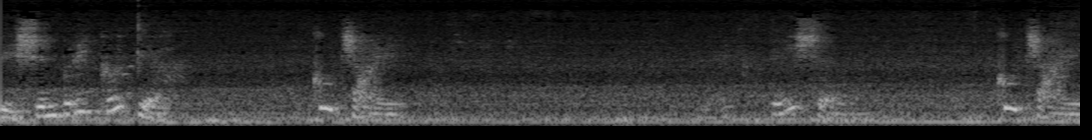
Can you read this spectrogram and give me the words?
Stesen berikutnya, Kuchai. Next station, Kuchai.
